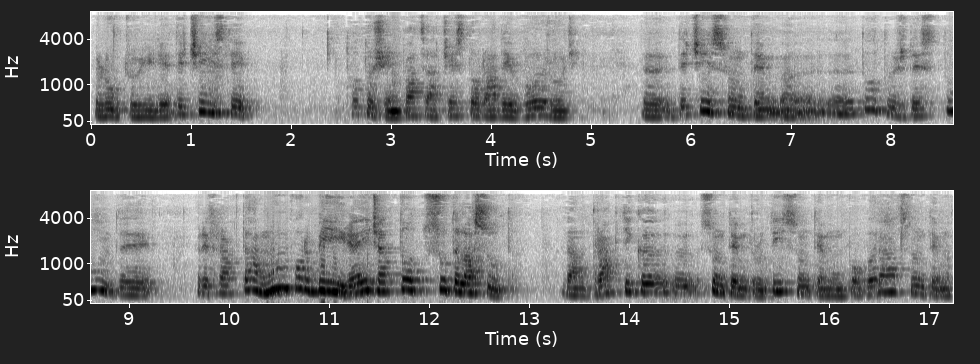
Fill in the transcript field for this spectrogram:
lucrurile. De ce este totuși în fața acestor adevăruri, de ce suntem totuși destul de refractari? Nu în vorbire, aici tot 100%. Dar în practică suntem trudiți, suntem împovărați, suntem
